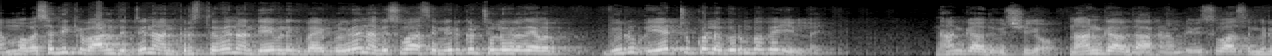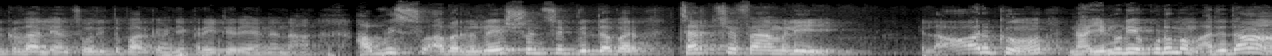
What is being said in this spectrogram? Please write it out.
நம்ம வசதிக்கு வாழ்ந்துட்டு நான் கிறிஸ்தவன் நான் தேவனுக்கு பயப்படுகிறேன் நான் விசுவாசம் இருக்குன்னு சொல்லுகிறதை அவர் விரு ஏற்றுக்கொள்ள விரும்பவே இல்லை. நான்காவது விஷயம் நான்காவதாக நம்முடைய விசுவாசம் இருக்கிறதா இல்லையான்னு சோதித்து பார்க்க வேண்டிய கிரைட்டீரியா என்னென்னா how is our relationship with our church family எல்லாருக்கும் நான் என்னுடைய குடும்பம் அதுதான்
